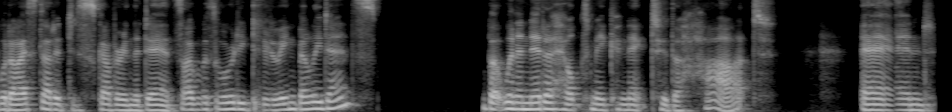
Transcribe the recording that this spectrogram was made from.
what I started to discover in the dance. I was already doing belly dance, but when Aneta helped me connect to the heart and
